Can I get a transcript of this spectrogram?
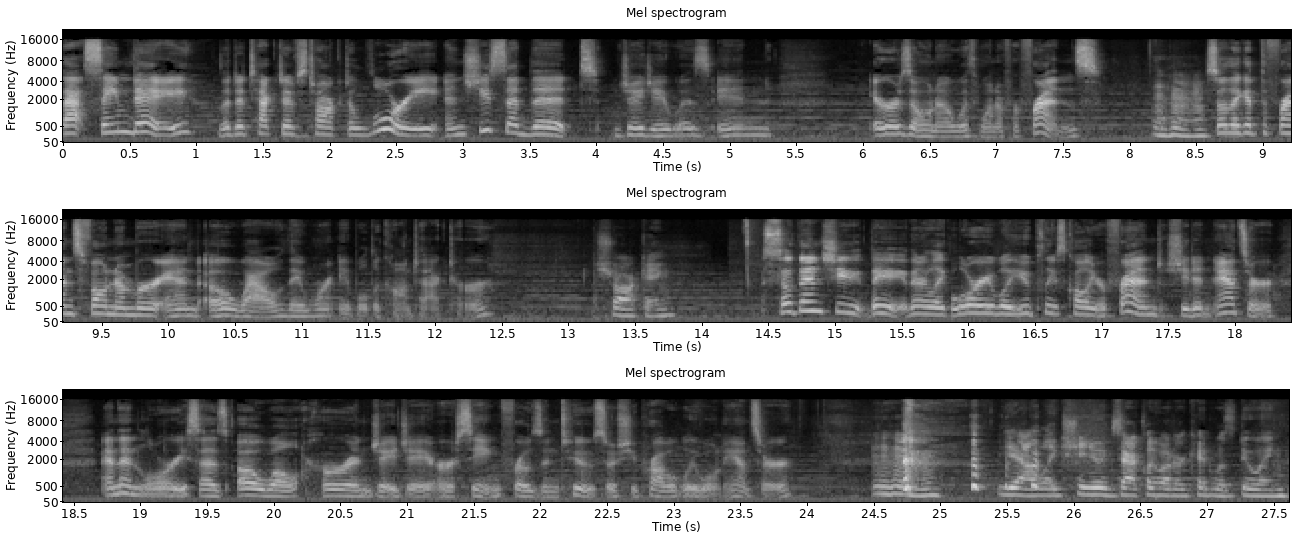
that same day, the detectives talked to Lori and she said that JJ was in Arizona with one of her friends. Mm-hmm. So they get the friend's phone number and oh wow, they weren't able to contact her. Shocking. So then she they they're like, Lori, will you please call your friend? She didn't answer. And then Lori says, Oh well, her and JJ are seeing Frozen 2, so she probably won't answer. Mm-hmm. yeah, like she knew exactly what her kid was doing.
